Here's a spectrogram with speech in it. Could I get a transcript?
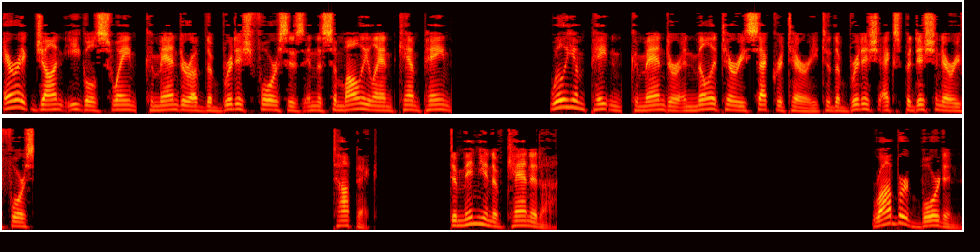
Eric John Eagle Swain, commander of the British forces in the Somaliland Campaign William Peyton, commander and military secretary to the British Expeditionary Force Dominion of Canada. Robert Borden,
